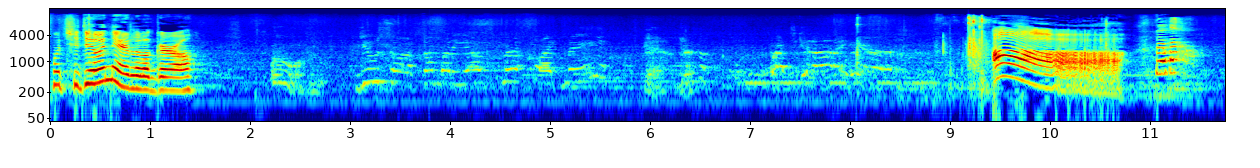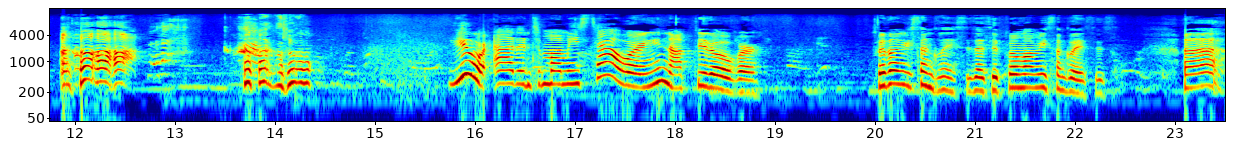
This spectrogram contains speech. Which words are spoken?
What you doing there, little girl? You saw somebody else dressed like me? Let's get out of here. Ah! you were adding to Mommy's tower and you knocked it over. Put on your sunglasses. That's it. Put on Mommy's sunglasses. Ah.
